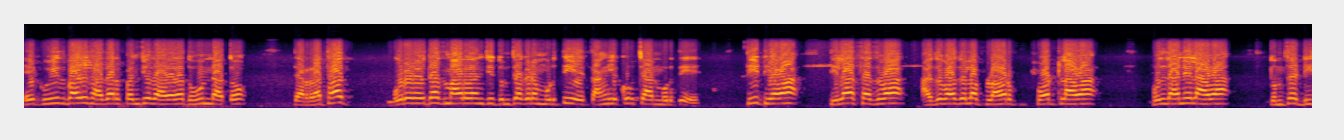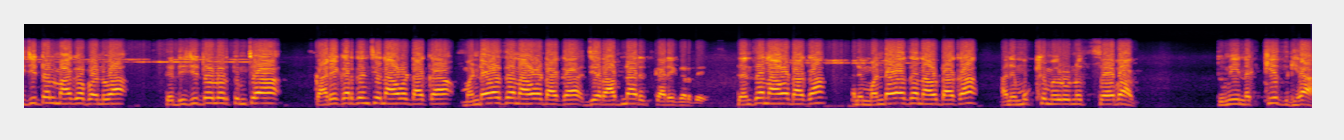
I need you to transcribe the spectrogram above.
एक वीस बावीस हजार पंचवीस हजारात होऊन जातो. त्या रथात गुरु रविदास महाराजांची तुमच्याकडे मूर्ती आहे चांगली खूप छान मूर्ती आहे. ती ठेवा तिला सजवा आजूबाजूला फ्लॉवर पॉट लावा फुलदाणी लावा तुमचं डिजिटल मागं बनवा. त्या डिजिटलवर तुमच्या कार्यकर्त्यांची नावं टाका मंडळाचं नावं टाका जे राबणार आहेत कार्यकर्ते त्यांचं नावं टाका. आणि मंडळाचं नाव टाका आणि मुख्य मिरवणूक सहभाग. तुम्ही नक्कीच घ्या.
